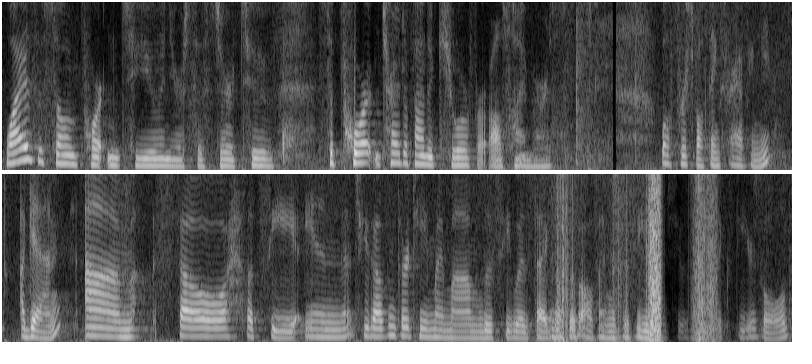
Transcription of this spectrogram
why is it so important to you and your sister to support and try to find a cure for Alzheimer's? Well, first of all, thanks for having me again. Um, so let's see, in 2013, my mom, Lucy, was diagnosed with Alzheimer's disease when she was only 60 years old.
